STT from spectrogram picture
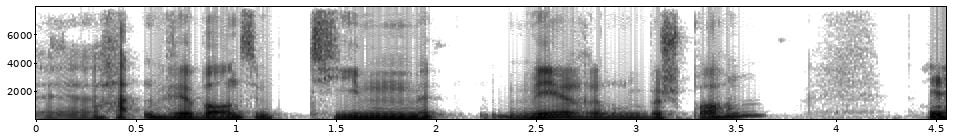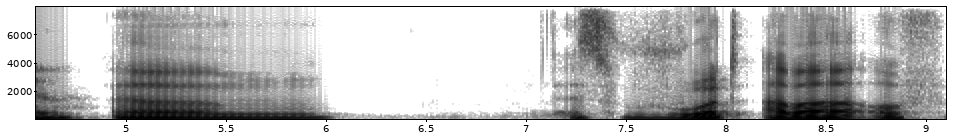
äh, hatten wir bei uns im Team mit mehreren besprochen. ja. Ähm, es wurde aber auf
